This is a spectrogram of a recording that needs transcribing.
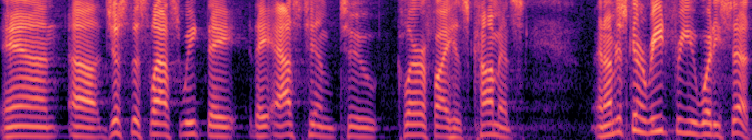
And uh, just this last week, they, they asked him to clarify his comments. And I'm just going to read for you what he said.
